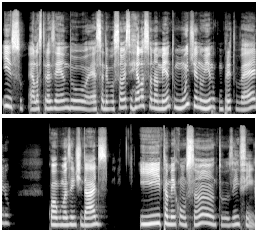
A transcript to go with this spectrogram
isso. Elas trazendo essa devoção, esse relacionamento muito genuíno com o preto velho, com algumas entidades e também com os santos, enfim.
